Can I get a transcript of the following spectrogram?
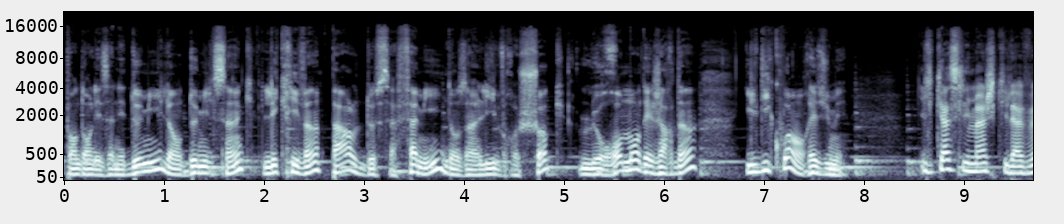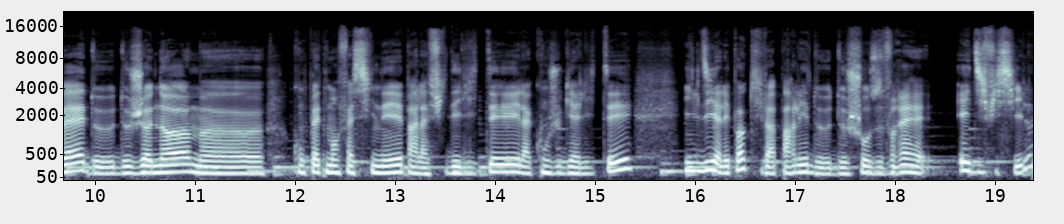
Pendant les années 2000, en 2005, l'écrivain parle de sa famille dans un livre choc, Le roman des jardins. Il dit quoi en résumé? Il casse l'image qu'il avait de, jeune homme euh, complètement fasciné par la fidélité, la conjugalité. Il dit à l'époque qu'il va parler de choses vraies et difficiles.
